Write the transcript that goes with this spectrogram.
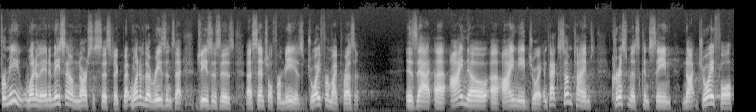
For me, one of and it may sound narcissistic, but one of the reasons that Jesus is essential for me is joy for my present. Is that uh, I know uh, I need joy. In fact, sometimes Christmas can seem not joyful,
